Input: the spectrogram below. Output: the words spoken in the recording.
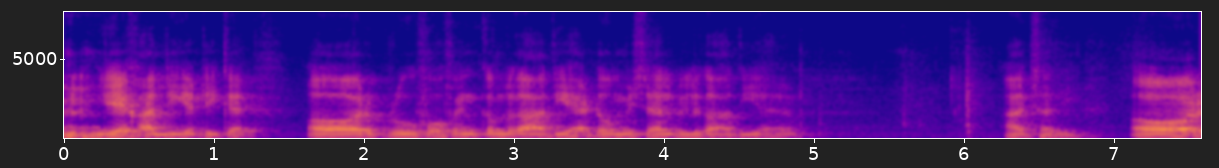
ये खाली है, ठीक है? और प्रूफ ऑफ़ इनकम लगा दिया है डोमिसल भी लगा दिया है। अच्छा जी। और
